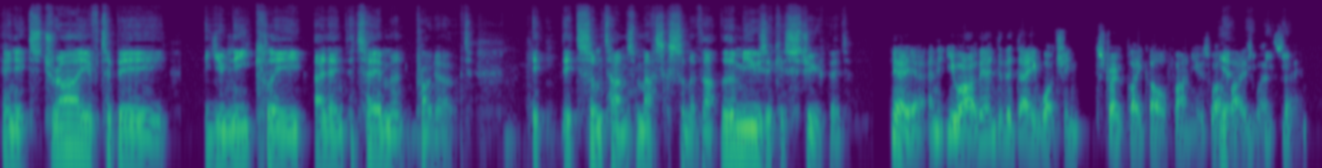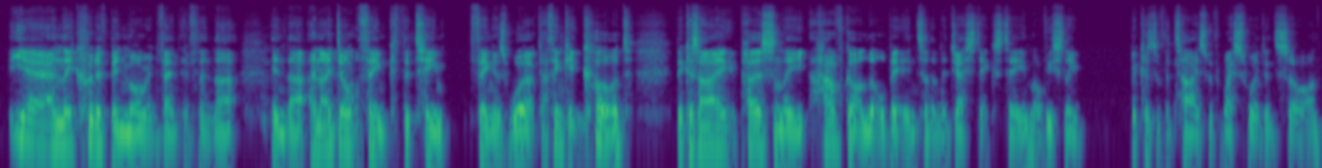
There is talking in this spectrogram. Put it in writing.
in its drive to be uniquely an entertainment product. It it sometimes masks some of that. The music is stupid. Yeah, yeah, and you are at the end of the day watching stroke play golf, aren't you? As well, yeah, that is worth saying. Yeah, and they could have been more inventive than that in that, and I don't think the team thing has worked. I think it could because I personally have got a little bit into the Majestics team. Obviously, because of the ties with Westwood and so on.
